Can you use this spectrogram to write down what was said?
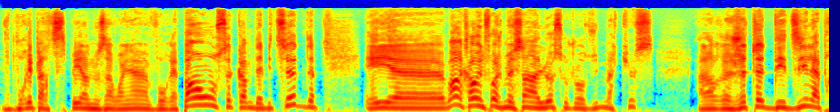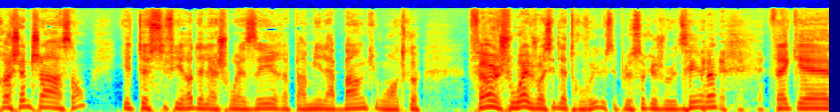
Vous pourrez participer en nous envoyant vos réponses, comme d'habitude. Et euh, encore une fois, je me sens lousse aujourd'hui, Marcus. Alors, je te dédie la prochaine chanson. Il te suffira de la choisir parmi la banque, ou en tout cas, fais un choix, je vais essayer de la trouver. C'est plus ça que je veux dire. là. fait que, euh,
